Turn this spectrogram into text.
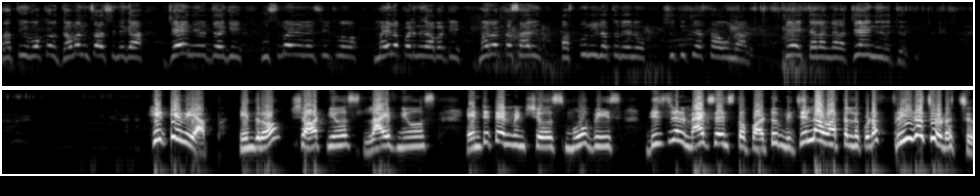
ప్రతి ఒక్కరు గమనించాల్సిందిగా జై నిరుద్యోగి ఉస్మాన్ యూనివర్సిటీలో మైల పడింది కాబట్టి మరొకసారి పసుపు నీళ్ళతో నేను శుద్ధి చేస్తూ ఉన్నాను. జై తెలంగాణ జై నిరుద్యోగి. Hit TV app. ఇందులో short news live news entertainment shows movies digital మ్యాగజైన్స్తో పాటు మీ జిల్లా వార్తలను కూడా ఫ్రీగా చూడొచ్చు.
